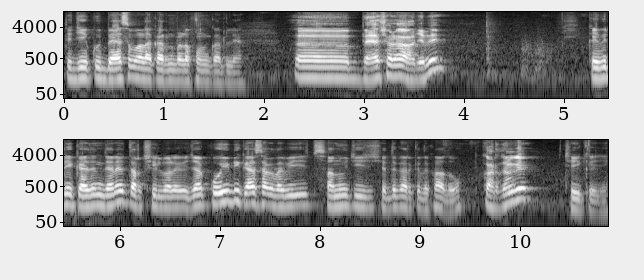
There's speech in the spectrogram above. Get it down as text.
ਤੇ ਜੇ ਕੋਈ ਬਹਿਸ ਵਾਲਾ ਕਰਨ ਵਾਲਾ ਫੋਨ ਕਰ ਲਿਆ? ਅ ਬੈਸ ਵਾਲਾ ਆ ਜਾਵੇ। ਕਈ ਵਾਰੀ ਕਹਿ ਦਿੰਦੇ ਆ ਨਾ ਤਰਕਸ਼ੀਲ ਵਾਲੇ ਜਾਂ ਕੋਈ ਵੀ ਕਹਿ ਸਕਦਾ ਵੀ ਸਾਨੂੰ ਚੀਜ਼ ਸਿੱਧ ਕਰਕੇ ਦਿਖਾ ਦਿਓ। ਕਰ ਦਾਂਗੇ। ਠੀਕ ਹੈ ਜੀ।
